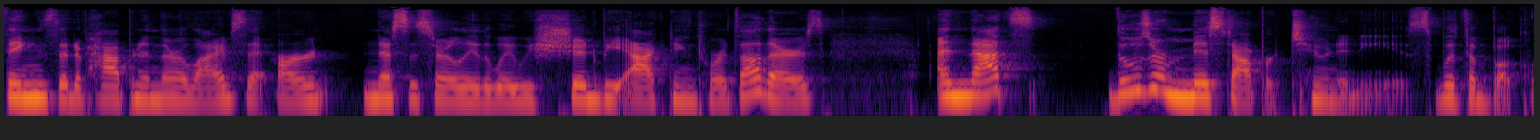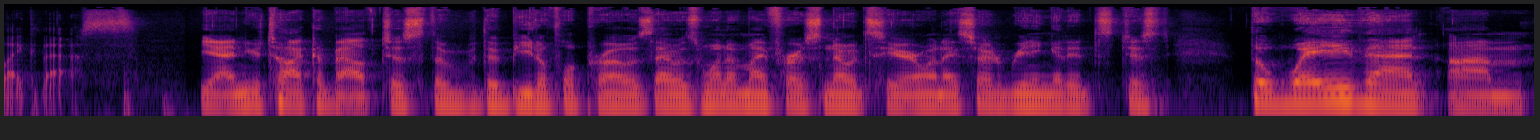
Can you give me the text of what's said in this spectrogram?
things that have happened in their lives that aren't necessarily the way we should be acting towards others. And that's those are missed opportunities with a book like this. Yeah, and you talk about just the the beautiful prose. That was one of my first notes here when I started reading it. It's just the way that um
